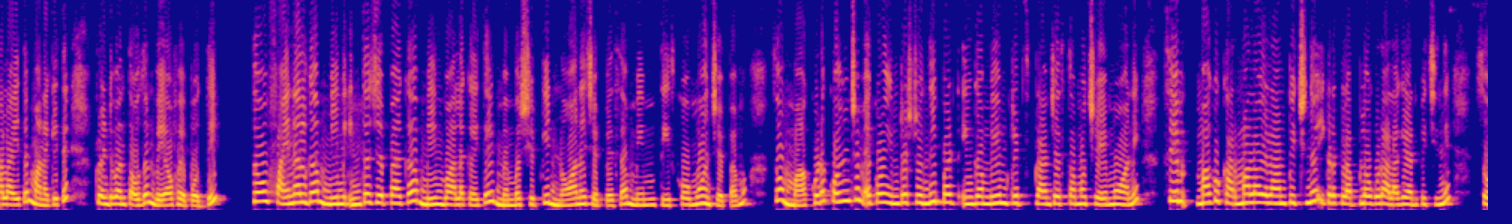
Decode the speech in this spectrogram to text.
అలా అయితే మనకైతే twenty one thousand waive off అయిపోద్ది. సో ఫైనల్గా మేము ఇంత చెప్పాక మేము వాళ్ళకైతే మెంబర్షిప్కి నో అనే చెప్పేసాం. మేము తీసుకోము అని చెప్పాము. సో మాకు కూడా కొంచెం ఎక్కడో ఇంట్రెస్ట్ ఉంది బట్ ఇంకా మేము ట్రిప్స్ ప్లాన్ చేస్తామో చేయమో అని సేమ్ మాకు కర్మలో ఎలా అనిపించిందో ఇక్కడ క్లబ్లో కూడా అలాగే అనిపించింది. సో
